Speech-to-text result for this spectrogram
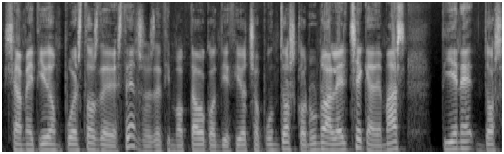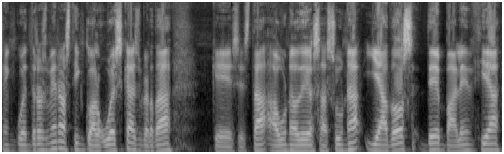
se ha metido en puestos de descenso, es decimoctavo con 18 puntos, con uno al Elche, que además tiene dos encuentros menos, cinco al Huesca, es verdad que se está a uno de Osasuna y a dos de Valencia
